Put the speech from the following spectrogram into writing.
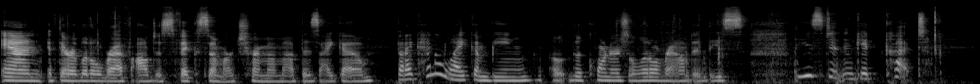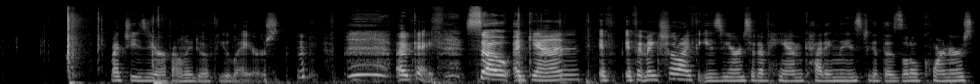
And if they're a little rough, I'll just fix them or trim them up as I go. But I kind of like them being uh, the corners a little rounded. These, these didn't get cut. Much easier if I only do a few layers. okay, so again, if, if it makes your life easier, instead of hand cutting these to get those little corners,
